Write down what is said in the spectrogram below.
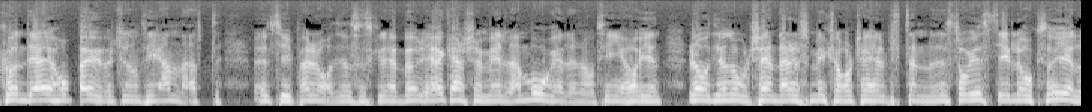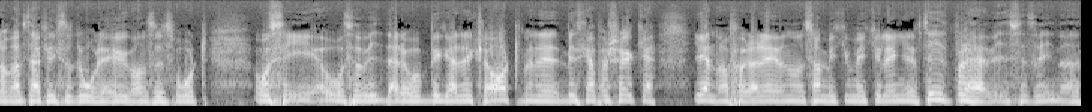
Kunde jag hoppa över till någonting annat, eh, typ av radio, så skulle jag börja kanske mellanvåg eller någonting. Jag har ju en Radio Nordsändare som är klar till hälften. men Den står ju still också genom att jag fick så dåliga ögon så är svårt att se och så vidare och bygga det klart. Men det, vi ska försöka genomföra det även om det tar mycket, mycket längre tid på det här viset innan.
